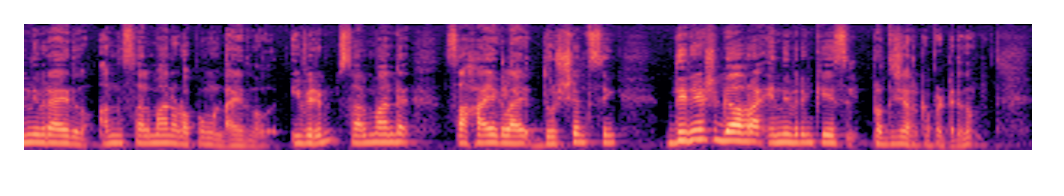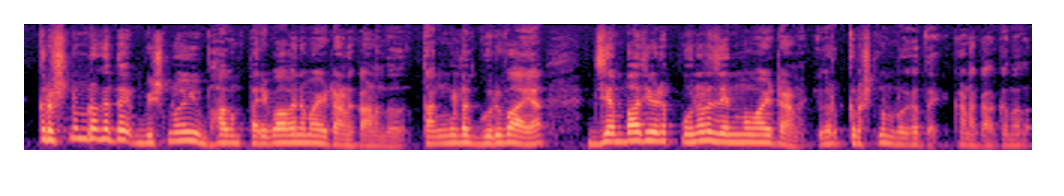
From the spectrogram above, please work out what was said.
എന്നിവരായിരുന്നു അന്ന് സൽമാനോടൊപ്പം ഉണ്ടായിരുന്നത്. ഇവരും സൽമാന്റെ സഹായികളായ ദുഷ്യന്ത് സിംഗ് ദിനേഷ് ഗാവ്ര എന്നിവരും കേസിൽ പ്രതി ചേർക്കപ്പെട്ടിരുന്നു കൃഷ്ണമൃഗത്തെ ബിഷ്ണോയി വിഭാഗം പരിപാവനമായിട്ടാണ് കാണുന്നത്. തങ്ങളുടെ ഗുരുവായ ജംബാജിയുടെ പുനർജന്മമായിട്ടാണ് ഇവർ കൃഷ്ണമൃഗത്തെ കണക്കാക്കുന്നത്.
